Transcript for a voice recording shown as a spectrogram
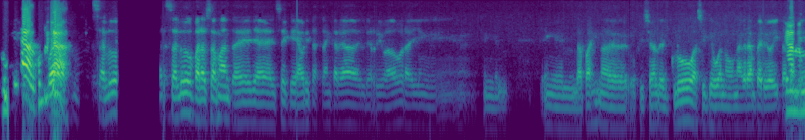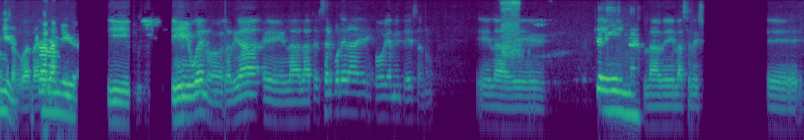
complicada, complicada. saludos para Samantha, ella sé que ahorita está encargada del derribador ahí en, en, la página oficial del club, así que bueno, una gran periodista. Gran amiga, gran amiga. Y y bueno, en realidad eh, la, la tercera polera es obviamente esa, ¿no? Eh, la de... Qué linda. La de la selección. Eh,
